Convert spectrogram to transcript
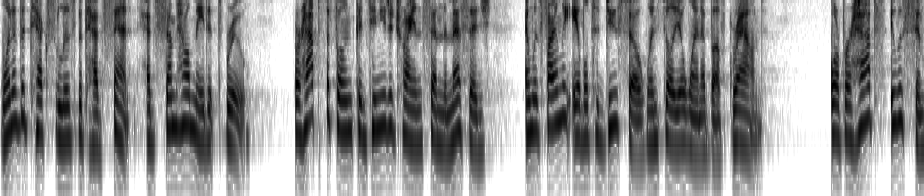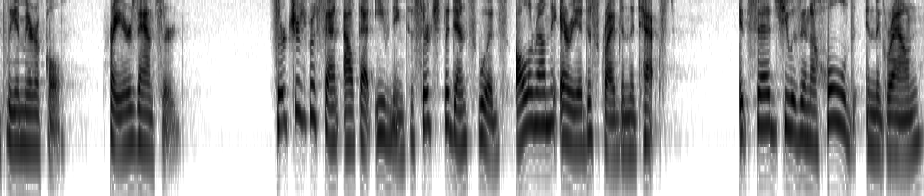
one of the texts Elizabeth had sent had somehow made it through. Perhaps the phone continued to try and send the message and was finally able to do so when Filyaw went above ground. Or perhaps it was simply a miracle. Prayers answered. Searchers were sent out that evening to search the dense woods all around the area described in the text. It said she was in a hold in the ground,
